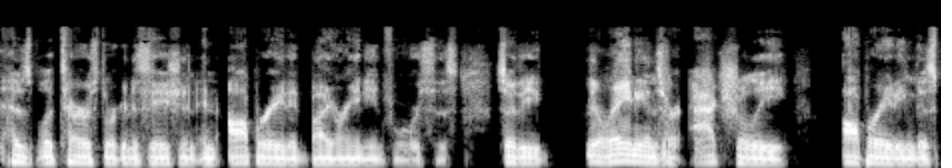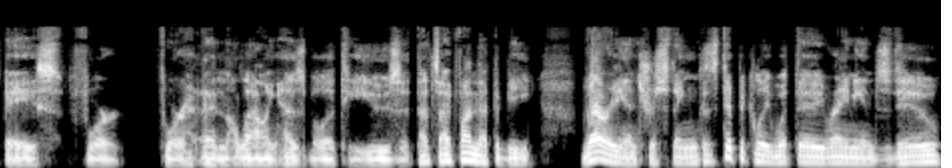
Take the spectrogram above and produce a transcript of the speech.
Hezbollah terrorist organization and operated by Iranian forces. So the the Iranians are actually operating this base for for and allowing Hezbollah to use it. That's I find that to be very interesting because typically what the Iranians do,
